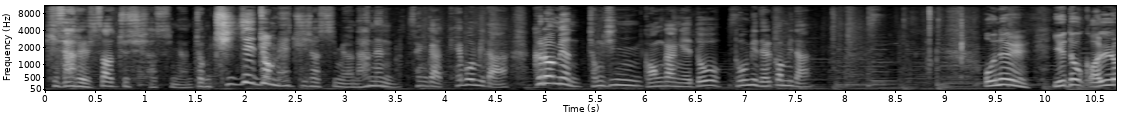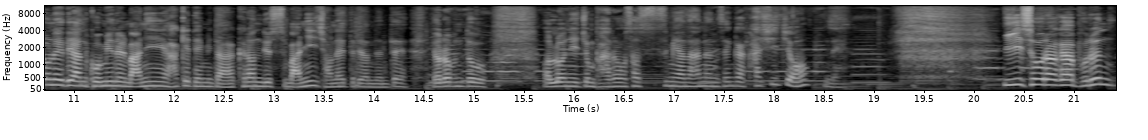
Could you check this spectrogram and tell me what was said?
기사를 써주셨으면 좀 취재 좀 해주셨으면 하는 생각 해봅니다. 그러면 정신 건강에도 도움이 될 겁니다. 오늘 유독 언론에 대한 고민을 많이 하게 됩니다. 그런 뉴스 많이 전해드렸는데 여러분도 언론이 좀 바로 섰으면 하는 생각 하시죠? 네. 이소라가 부른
